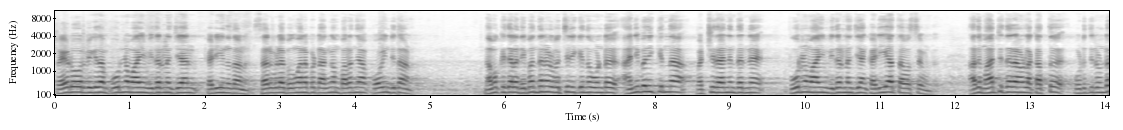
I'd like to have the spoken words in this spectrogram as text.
ട്രേഡ് ഓവർ വിഹിതം പൂർണമായും വിതരണം ചെയ്യാൻ കഴിയുന്നതാണ്. സാർ ഇവിടെ ബഹുമാനപ്പെട്ട അംഗം പറഞ്ഞ പോയിന്റ് ഇതാണ്. നമുക്ക് ചില നിബന്ധനകൾ വച്ചിരിക്കുന്നതുകൊണ്ട് അനുവദിക്കുന്ന ഭക്ഷ്യധാന്യം തന്നെ പൂർണമായും വിതരണം ചെയ്യാൻ കഴിയാത്ത അവസ്ഥയുണ്ട്. അത് മാറ്റിത്തരാനുള്ള കത്ത് കൊടുത്തിട്ടുണ്ട്.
